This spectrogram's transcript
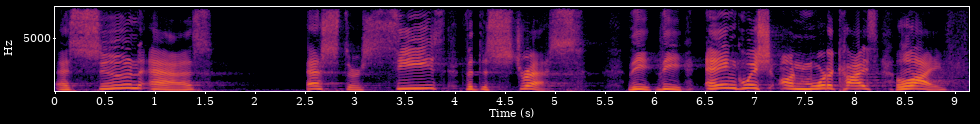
As soon as Esther sees the distress, the, the anguish on Mordecai's life,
